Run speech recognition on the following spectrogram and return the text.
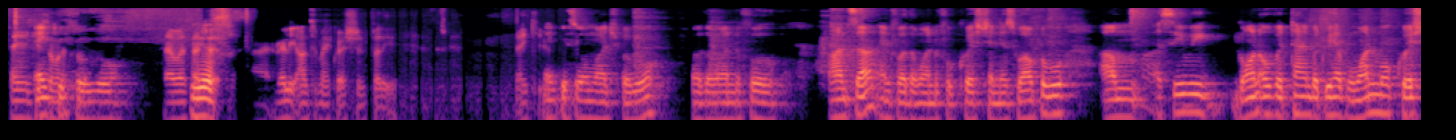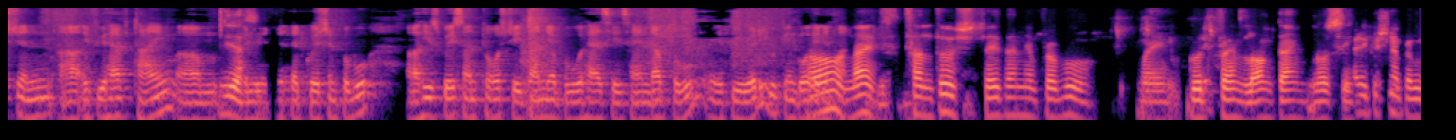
Thank you Thank so much. Prabhu. That was such yes. a, uh, really answered my question, Pali. Thank you. Thank you so much, Prabhu, for the wonderful answer and for the wonderful question as well, Prabhu. Um, I see we gone over time, but we have one more question. Uh, if you have time, um, Yes. can we address that question, Prabhu? Uh, his Grace Santosh Chaitanya Prabhu has his hand up, Prabhu. If you're ready, you can go ahead Oh, and answer nice. Santosh Chaitanya Prabhu, my good friend, long time no see. Hare Krishna Prabhu.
